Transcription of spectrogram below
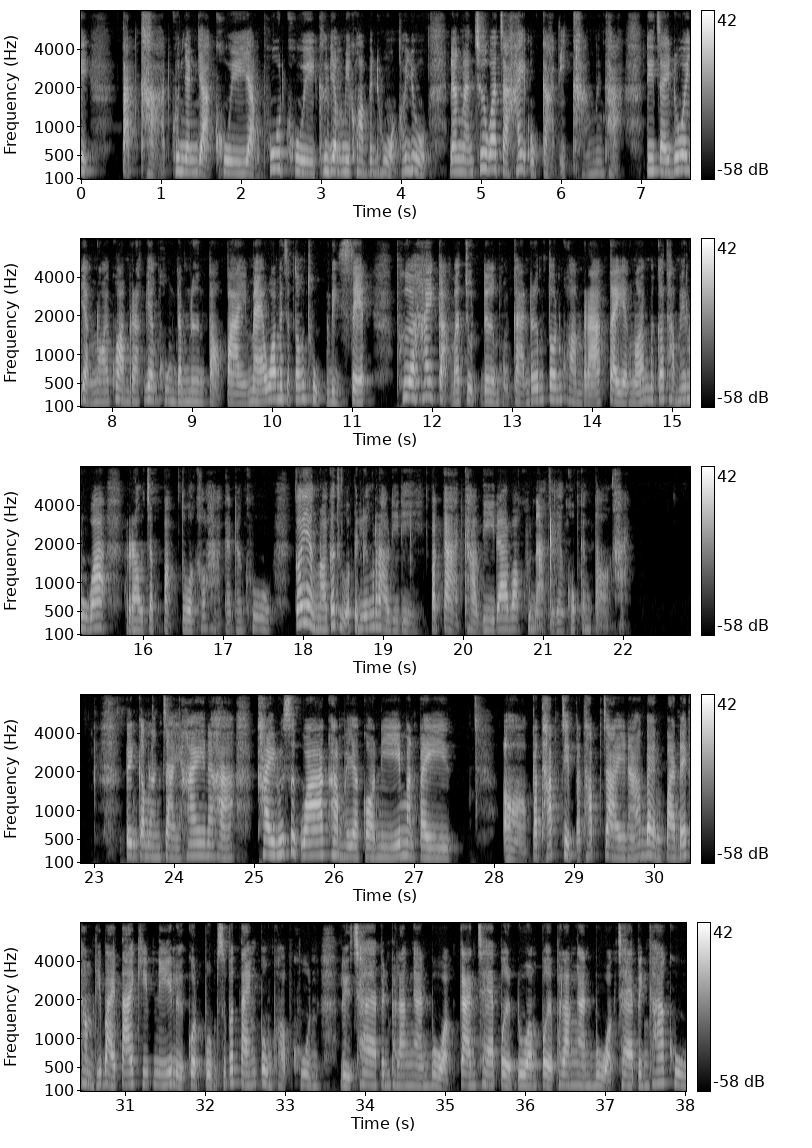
ตัดขาด คุณยังอยากคุยอยากพูดคุย คือยังมีความเป็นห่วงเขาอยู่ ดังนั้นเชื่อว่าจะให้โอกาสอีกครั้งหนึ่งค่ะ ดีใจด้วยอย่างน้อยความรักยังคงดำเนินต่อไป แม้ว่ามันจะต้องถูกรีเซ็ตเพื่อให้กลับมาจุดเดิมของการเริ่มต้นความรัก แต่อย่างน้อยมันก็ทำให้รู้ว่าเราจะปรับตัวเข้าหากันทั้งคู่ ก็อย่างน้อยก็ถือว่าเป็นเรื่องราวดีๆ ประกาศข่าวดีได้ว่าคุณอาจจะยังคบกันต่อค่ะเป็นกำลังใจให้นะคะ ใครรู้สึกว่าคำพยากรณ์นี้มันไป ประทับจิตประทับใจนะ แบ่งปันได้คำอธิบายใต้คลิปนี้ หรือกดปุ่มซุปเปอร์แตงปุ่มขอบคุณ หรือแชร์เป็นพลังงานบวก การแชร์เปิดดวง เปิดพลังงานบวก แชร์เป็นค่าครู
